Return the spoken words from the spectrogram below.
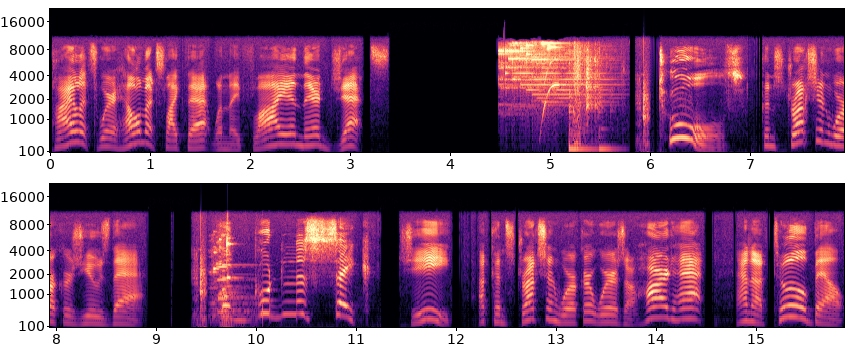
Pilots wear helmets like that when they fly in their jets. Tools. Construction workers use that. For goodness sake. Gee, a construction worker wears a hard hat and a tool belt.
